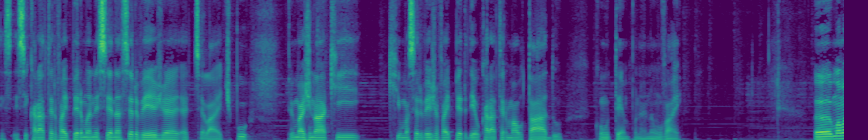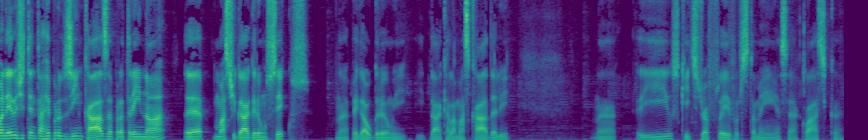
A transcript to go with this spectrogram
esse, caráter vai permanecer na cerveja, é, sei lá, é tipo tu imaginar que, que uma cerveja vai perder o caráter maltado com o tempo, né? Não vai. Ah, uma maneira de tentar reproduzir em casa para treinar é mastigar grãos secos, né? Pegar o grão e, e dar aquela mascada ali, né? E os kits de flavors também, essa é a clássica.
